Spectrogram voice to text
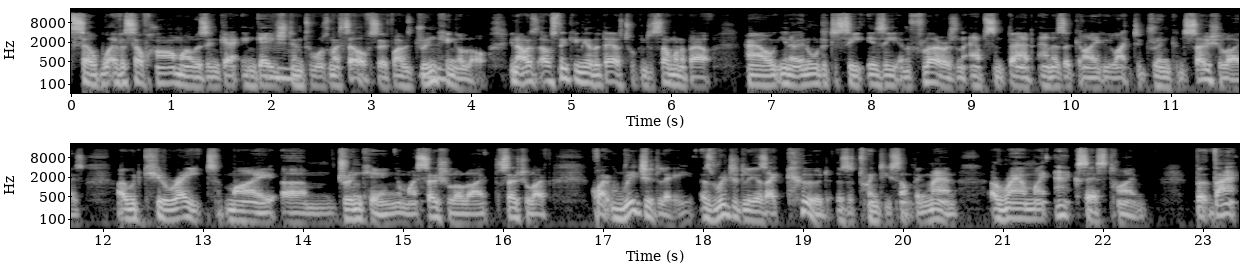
self whatever self harm I was enga- engaged in towards myself. So if I was drinking a lot, you know, I was I was thinking the other day I was talking to someone about how you know in order to see Izzy and Fleur as an absent dad and as a guy who liked to drink and socialize, I would curate my um, drinking and my social life social life quite rigidly, as rigidly as I could as a twenty something man around my access time. But that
